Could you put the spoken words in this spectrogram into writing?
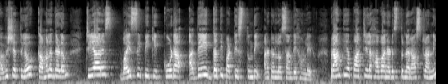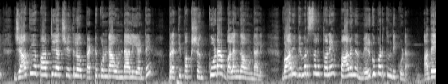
భవిష్యత్తులో కమలదళం టీఆర్ఎస్ వైసీపీకి కూడా అదే గతి పట్టిస్తుంది అనటంలో సందేహం లేదు. ప్రాంతీయ పార్టీల హవా నడుస్తున్న రాష్ట్రాన్ని జాతీయ పార్టీల చేతిలో పెట్టకుండా ఉండాలి అంటే ప్రతిపక్షం కూడా బలంగా ఉండాలి. వారి విమర్శలతోనే పాలన మెరుగుపడుతుంది కూడా. అదే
